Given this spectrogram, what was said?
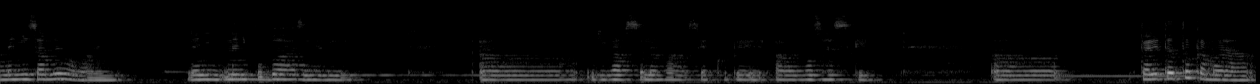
není zamilovaný není, není poblázněný, uh, dívá se na vás jakoby, ale moc hezky. Uh, tady tento kamarád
